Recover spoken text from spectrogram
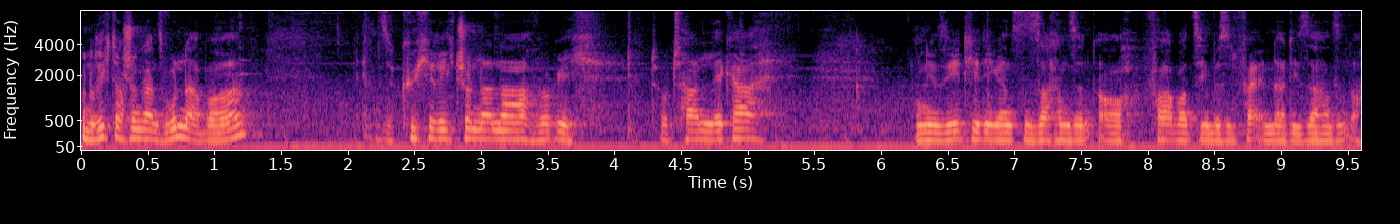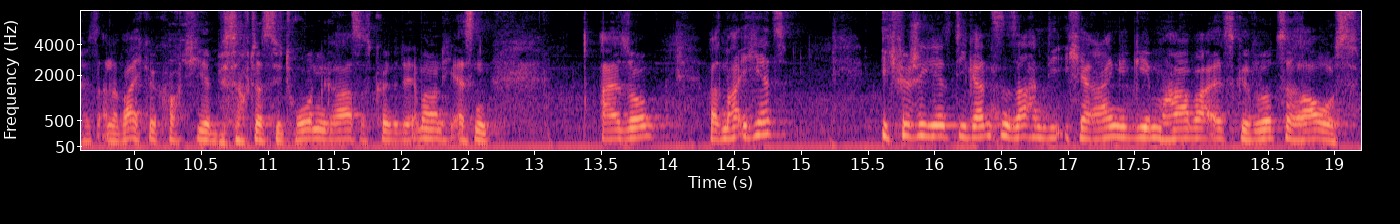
und riecht auch schon ganz wunderbar. Also Küche riecht schon danach, wirklich total lecker. Und ihr seht hier, die ganzen Sachen sind auch, Farbe hat sich ein bisschen verändert. Die Sachen sind auch jetzt alle weich gekocht hier, bis auf das Zitronengras. Das könntet ihr immer noch nicht essen. Also, was mache ich jetzt? Ich fische jetzt die ganzen Sachen, die ich hier reingegeben habe, als Gewürze raus.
